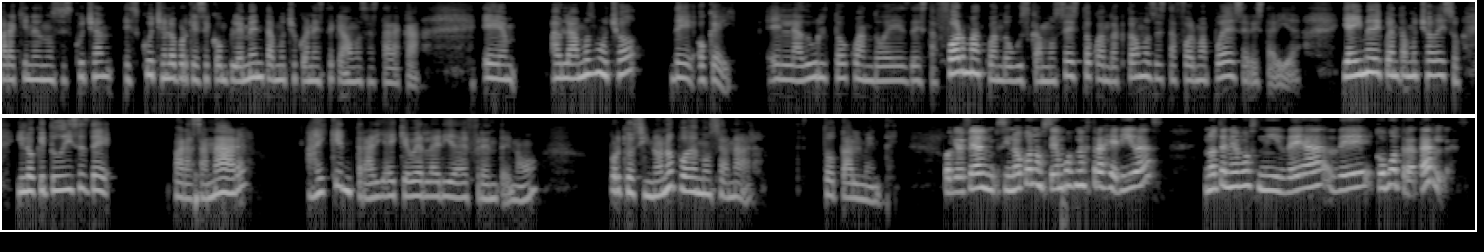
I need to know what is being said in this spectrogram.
para quienes nos escuchan, escúchenlo porque se complementa mucho con este que vamos a estar acá. Eh, hablamos mucho de, ok, el adulto cuando es de esta forma, cuando buscamos esto, cuando actuamos de esta forma, puede ser esta herida. Y ahí me di cuenta mucho de eso. Y lo que tú dices de, para sanar, hay que entrar y hay que ver la herida de frente, ¿no? Porque si no, no podemos sanar totalmente. Porque al final, si no conocemos nuestras heridas, no tenemos ni idea de cómo tratarlas.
